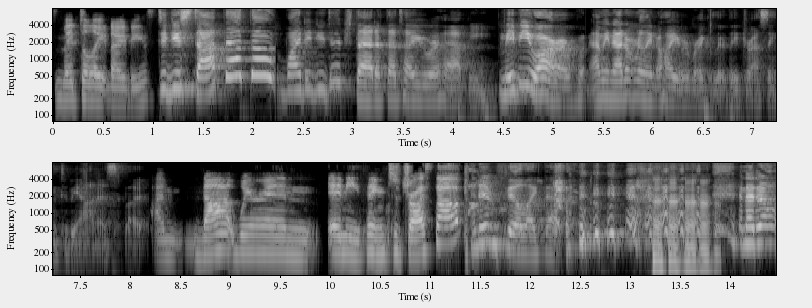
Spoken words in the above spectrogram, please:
mid to late 90s. Did you stop that though? Why did you ditch that if that's how you were happy? Maybe you are. I mean, I don't really know how you were regularly dressing, to be honest, but I'm not wearing anything to dress up. I didn't feel like that. and I don't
